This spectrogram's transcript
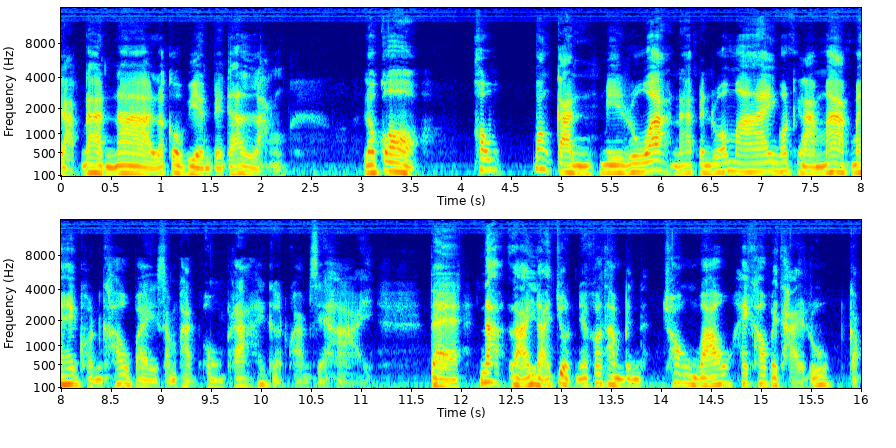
จากด้านหน้าแล้วก็เวียนไปด้านหลัง แล้วก็เขา ป้องกันมีรั้วนะเป็นรั้วไม้งดงามมากไม่ให้คนเข้าไปสัมผัสองค์พระให้เกิดความเสียหาย แต่ณหลายหลายจุดเนี่ยเขาทำเป็นช่องเว้าให้เข้าไปถ่ายรูปกับ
